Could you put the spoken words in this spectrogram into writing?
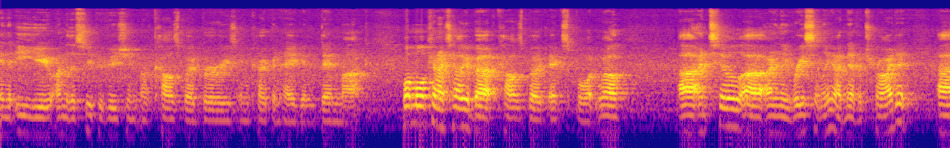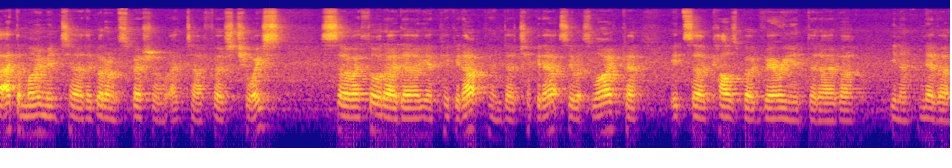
in the EU under the supervision of Carlsberg Breweries in Copenhagen, Denmark. What more can I tell you about Carlsberg Export? Well, uh, until uh, only recently, I'd never tried it. Uh, at the moment, uh, they've got it on special at uh, First Choice. So I thought I'd uh, yeah, pick it up and uh, check it out, see what it's like. Uh, it's a Carlsberg variant that I've, uh, you know, never,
